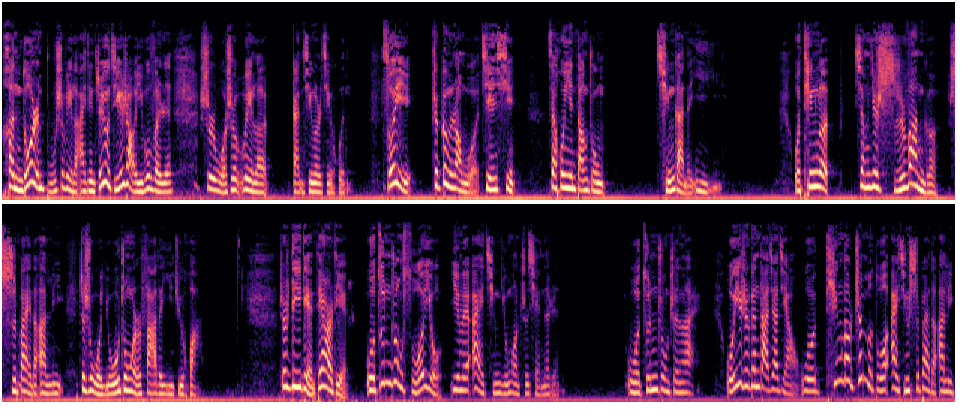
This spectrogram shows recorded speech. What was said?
很多人不是为了爱情，只有极少一部分人是我是为了感情而结婚，所以这更让我坚信在婚姻当中情感的意义。我听了将近十万个失败的案例，这是我由衷而发的一句话。这是第一点，第二点，我尊重所有因为爱情勇往直前的人，我尊重真爱。我一直跟大家讲，我听到这么多爱情失败的案例，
